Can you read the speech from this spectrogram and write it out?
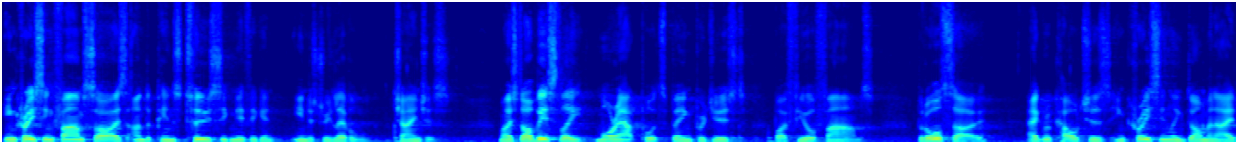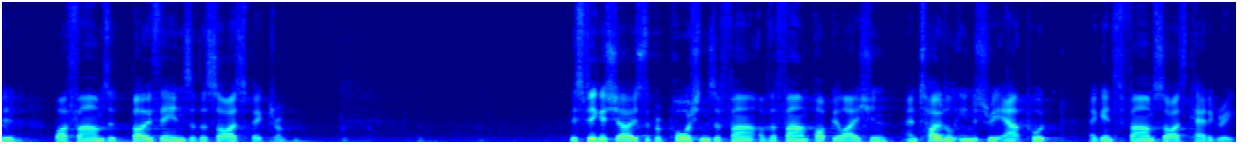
Increasing farm size underpins two significant industry level changes. Most obviously, more outputs being produced by fewer farms, but also agriculture's increasingly dominated by farms at both ends of the size spectrum. This figure shows the proportions of, farm, of the farm population and total industry output against farm size category,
